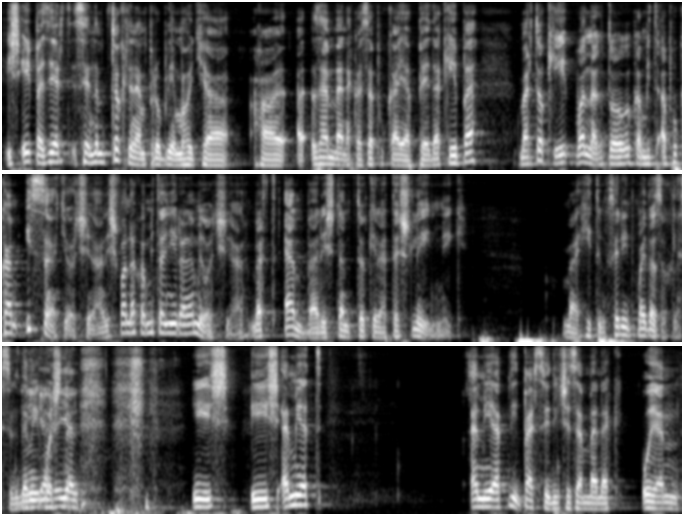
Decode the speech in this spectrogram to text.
És épp ezért szerintem tökre nem probléma, hogyha ha az embernek az apukája a példaképe, Mert oké, okay, vannak dolgok, amit apukám iszonyat jól csinál, és vannak, amit annyira nem jól csinál. Mert ember is nem tökéletes lény még. Mert hitünk szerint majd azok leszünk, de igen, még most igen. nem. És, és emiatt, emiatt persze, nincs az embernek olyan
